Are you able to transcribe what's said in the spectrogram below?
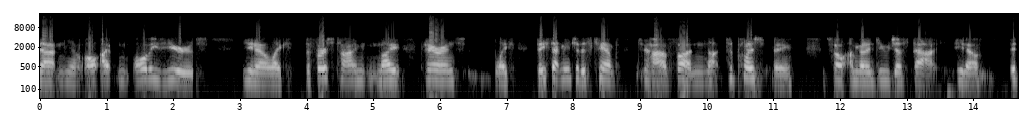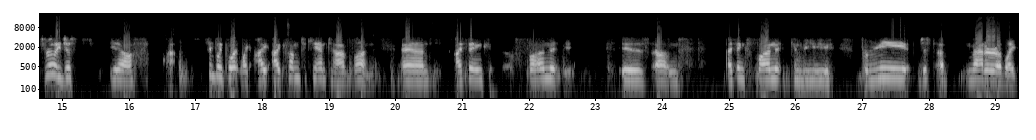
that you know all I, all these years you know like the first time my parents like they sent me to this camp to have fun not to punish me. So i'm to do just that you know. It's really just you know simply put like i i come to camp to have fun. And i think fun is um i think fun can be for me just a matter of like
